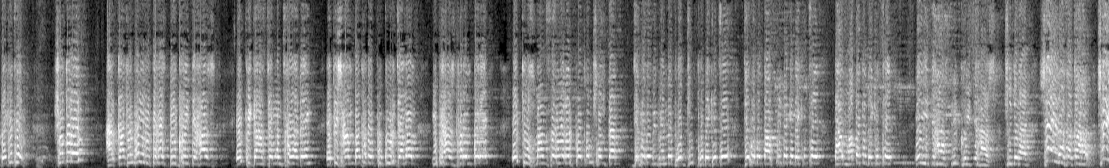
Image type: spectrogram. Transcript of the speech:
দেখেছেন? সুতরাং আর কাজল ভাইয়ের ইতিহাস, দীর্ঘ ইতিহাস, একটি গাছ যেমন ছায়া দেয়, একটি শান উসমান সরোয়ারের প্রথম সন্তান, যেভাবে বিভিন্ন ভোট যুদ্ধ দেখেছে, যেভাবে তার পিতাকে দেখেছে, তার মাতাকে দেখেছে, এই ইতিহাস, দীর্ঘ ইতিহাস। সুতরাং সেই রাজাকার, সেই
